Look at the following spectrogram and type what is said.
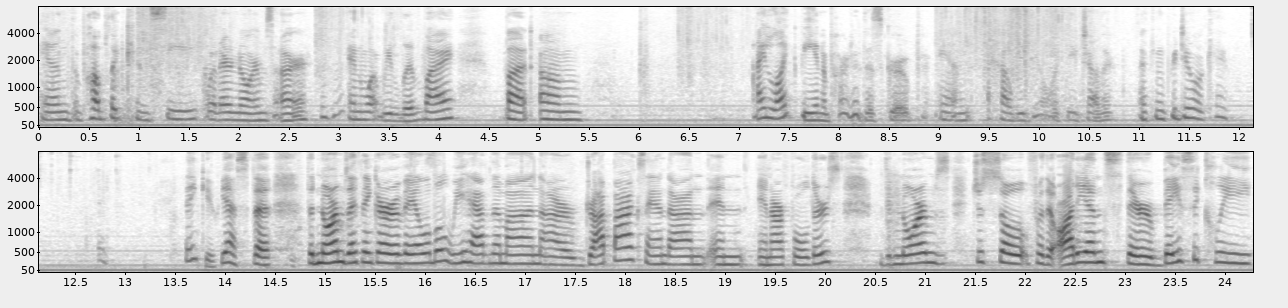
And the public can see what our norms are and what we live by. But um, I like being a part of this group and how we deal with each other. I think we do okay. Thank you. Yes, the, the norms I think are available. We have them on our Dropbox and on, in, in our folders. The norms, just so, for the audience, they're basically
